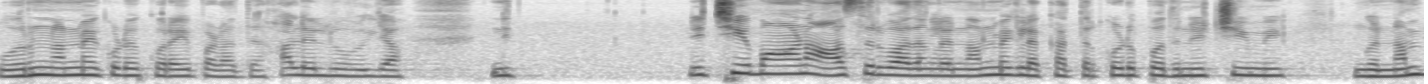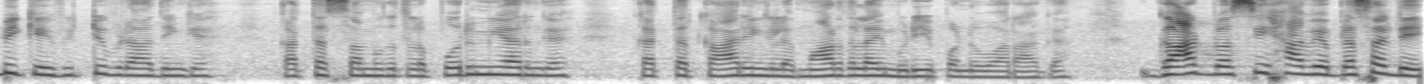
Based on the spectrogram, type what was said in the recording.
ஒரு நன்மை கூட குறைபடாது. ஹalleluya. நித் நிச்சயமான ஆசீர்வாதங்களை நன்மைகளை கத்தர் கொடுப்பது நிச்சயமே. உங்கள் நம்பிக்கையை விட்டு விடாதீங்க. கத்தர் சமூகத்தில் பொறுமையாக இருங்க. கத்தர் காரியங்களை மாறுதலாய் முடிவு பண்ணுவாராக. God bless you have a blessed day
